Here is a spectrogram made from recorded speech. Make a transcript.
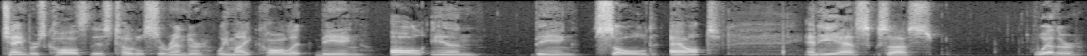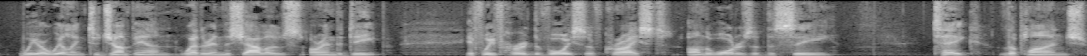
Chambers calls this total surrender. We might call it being all in, being sold out. And he asks us whether we are willing to jump in, whether in the shallows or in the deep. If we've heard the voice of Christ on the waters of the sea, take the plunge.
